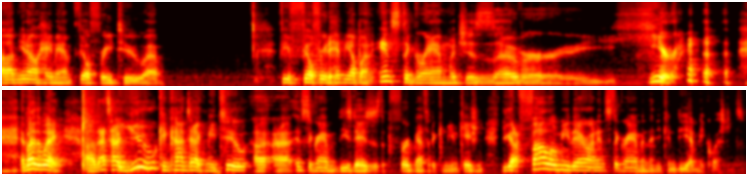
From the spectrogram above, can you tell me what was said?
um, you know, hey, man, feel free to. Uh, feel free to hit me up on Instagram, which is over here. and by the way, uh, that's how you can contact me too. Uh, uh, Instagram these days is the preferred method of communication. You got to follow me there on Instagram, and then you can DM me questions.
